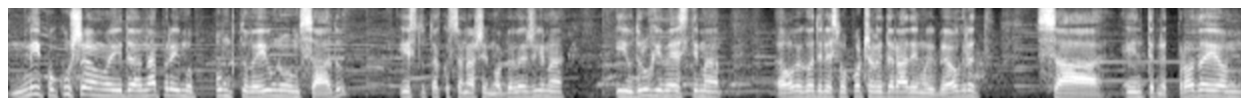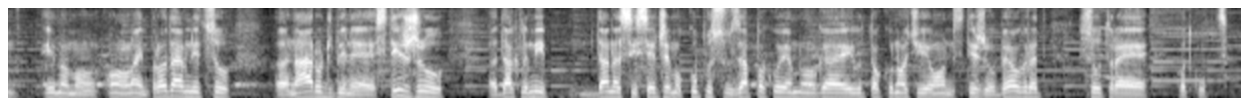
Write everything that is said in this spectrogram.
mi pokušavamo i da napravimo punktove i u Novom Sadu, isto tako sa našim obeležima i u drugim mestima. Ove godine smo počeli da radimo i Beograd sa internet prodajom, imamo online prodavnicu, naručbine stižu, e, dakle mi danas isečemo kupusu, zapakujemo ga i u toku noći on stiže u Beograd, sutra je kod kupca.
